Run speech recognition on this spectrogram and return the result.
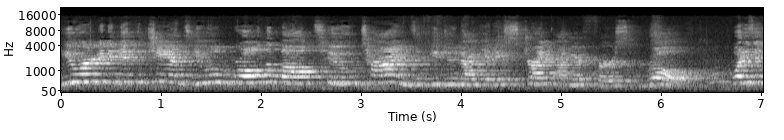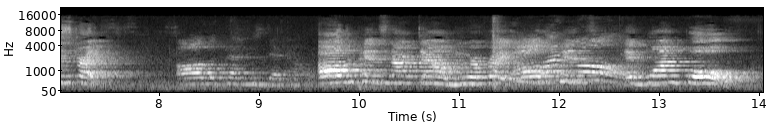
you are going to get the chance. You will roll the ball two times if you do not get a strike on your first roll. What is a strike? All the pins down. All the pins knocked down. You are right. All the pins in one bowl.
